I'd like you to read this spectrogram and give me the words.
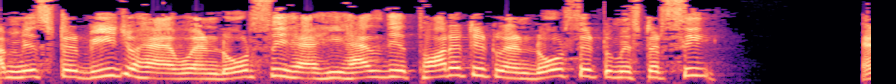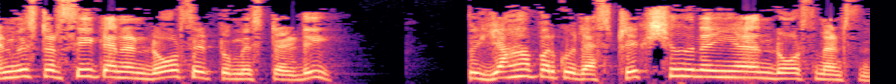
اب مسٹر بی جو ہے وہ اینڈورس سی ہے has the authority to endorse it to mister C and mister C can endorse it to mister D تو یہاں پر کوئی ریسٹرکشن نہیں ہے انڈورسمنٹس میں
